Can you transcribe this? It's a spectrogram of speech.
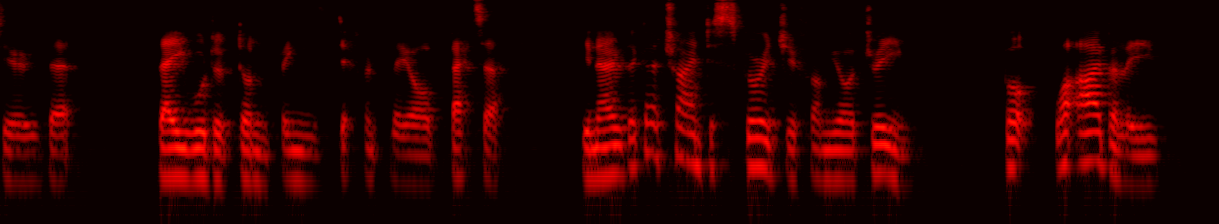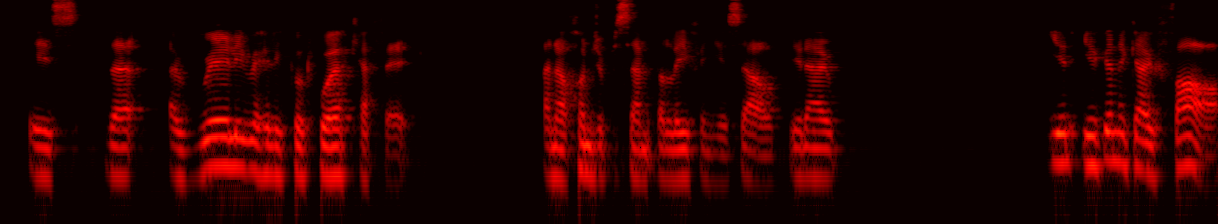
to you that they would have done things differently or better. You know, they're going to try and discourage you from your dream. But what I believe is that a really, really good work ethic and a 100% belief in yourself, you know, you, you're going to go far.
